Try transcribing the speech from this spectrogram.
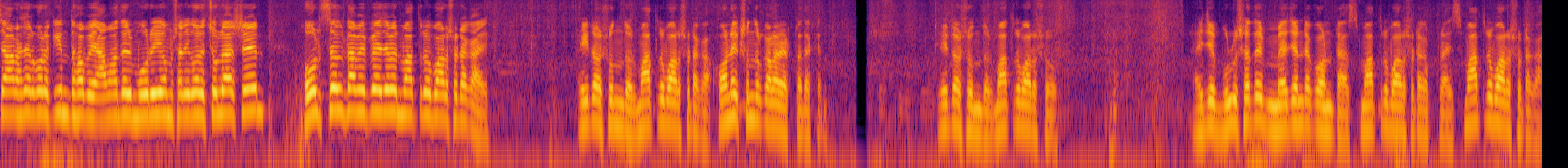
চার হাজার করে কিনতে হবে। আমাদের মরিয়ম শাড়ি ঘরে চলে আসেন, হোলসেল দামে পেয়ে যাবেন মাত্র বারোশো টাকায়। এইটাও সুন্দর, মাত্র বারোশো টাকা। অনেক সুন্দর কালার একটা দেখেন। এটাও সুন্দর, মাত্র বারোশো। এই যে ব্লুর সাথে ম্যাজেন্টা কন্টাস মাত্র বারোশো টাকা প্রাইস মাত্র বারোশো টাকা।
